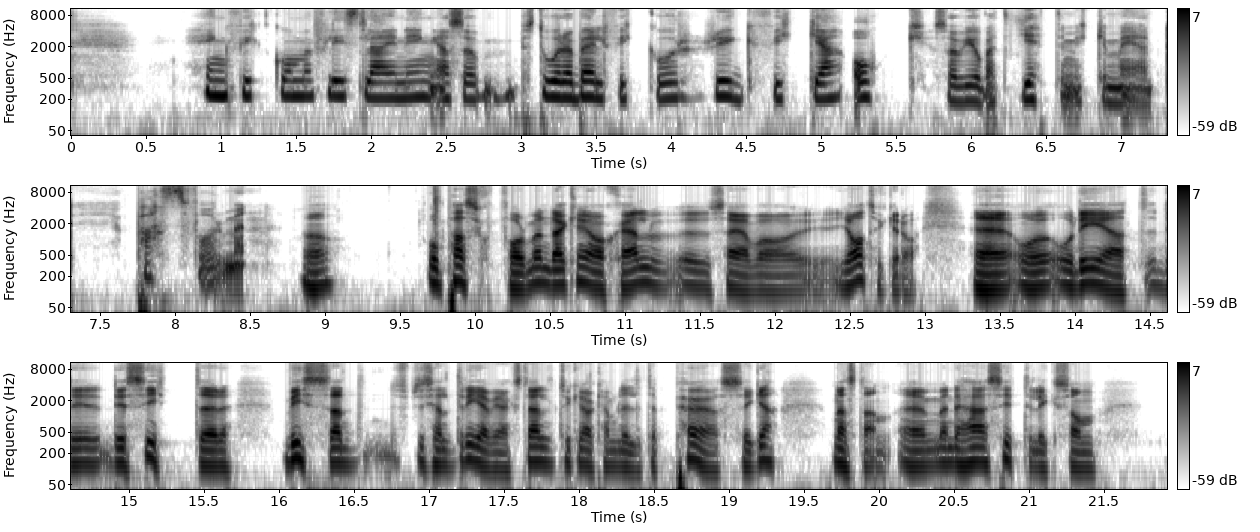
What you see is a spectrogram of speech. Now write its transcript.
Hängfickor med fleecelining, alltså stora bälgfickor, ryggficka och så har vi jobbat jättemycket med passformen. Ja. Och passformen, där kan jag själv eh, säga vad jag tycker då. Eh, och, och det är att det, det sitter vissa, speciellt drevjaktställ tycker jag kan bli lite pösiga nästan. Eh, men det här sitter liksom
